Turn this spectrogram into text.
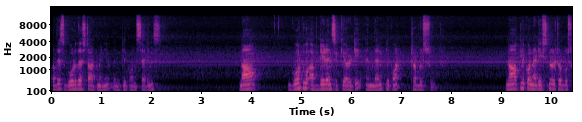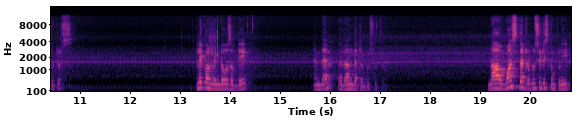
For this go to the start menu then click on settings. Now go to update and security and then click on troubleshoot. Now click on additional troubleshooters. Click on windows update and then run the troubleshooter. Now once the troubleshoot is complete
